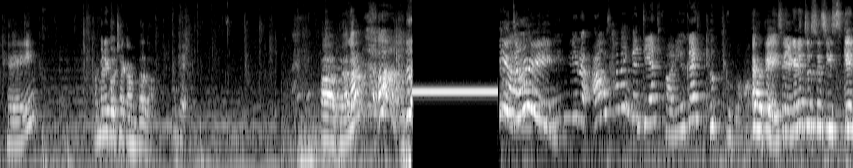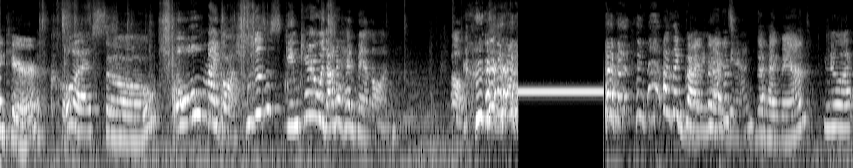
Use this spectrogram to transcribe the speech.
Okay. I'm gonna go check on Bella. Okay. Uh, Bella? what are you doing? You know, I was having a dance party. You guys took too long. Okay, so you're gonna do Sissy's skincare. Of course. So, Oh my gosh, who does a skincare without a headband on? Oh. I was like grabbing put on that this- band. the headband. You know what?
